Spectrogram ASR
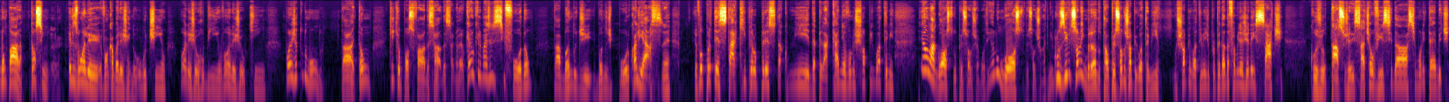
Não para. Então, assim, É. eles vão, ele, vão acabar elegendo o Gutinho, vão eleger o Rubinho, vão eleger o Kim, vão eleger todo mundo, tá? Então, o que, que eu posso falar dessa, dessa galera? Eu quero que mais eles se fodam, tá? Bando de, bando de porco. Aliás, né? Eu vou protestar aqui pelo preço da comida, pela carne, eu vou no shopping Guatemi. Eu lá gosto do pessoal do Shopping Guatemi, eu não gosto do pessoal do Shopping Guatemi. Inclusive, só lembrando, tá? O pessoal do Shopping Guatemi, o Shopping Guatemi é de propriedade da família Gereissati cujo Tasso Gereissati é o vice da Simone Tebet.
